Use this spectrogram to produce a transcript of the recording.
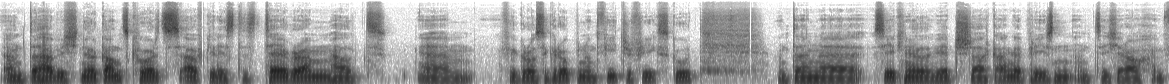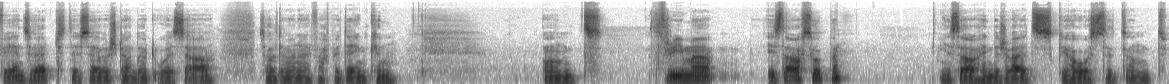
Und da habe ich nur ganz kurz aufgelistet, Telegram halt ähm, für große Gruppen und Feature Freaks gut. Und dann äh, Signal wird stark angepriesen und sicher auch empfehlenswert. Der Serverstandort USA sollte man einfach bedenken. Und Threema ist auch super. Ist auch in der Schweiz gehostet und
